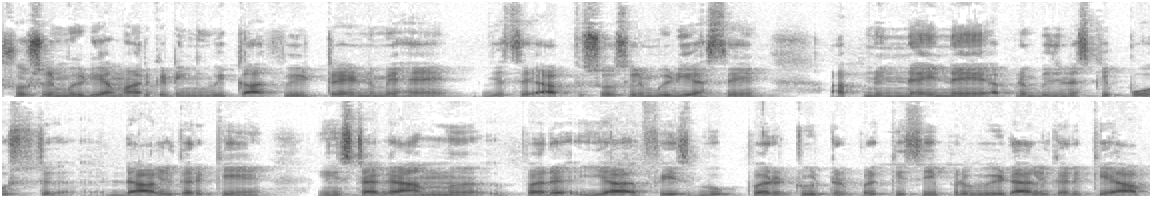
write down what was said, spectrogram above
सोशल मीडिया मार्केटिंग भी काफ़ी ट्रेंड में है। जैसे आप सोशल मीडिया से अपने नए नए अपने बिज़नेस की पोस्ट डाल करके इंस्टाग्राम पर या फेसबुक पर, ट्विटर पर किसी पर भी डाल करके आप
